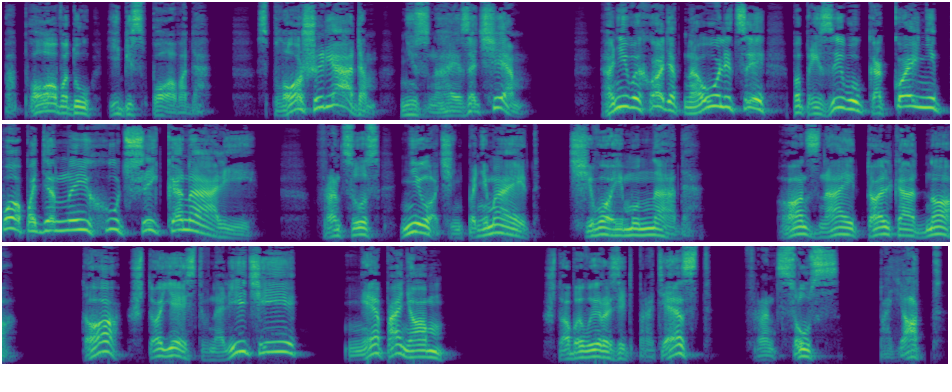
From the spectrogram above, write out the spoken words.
по поводу и без повода сплошь и рядом, не зная зачем. Они выходят на улицы по призыву какой ни попадя наихудшей каналии. Француз не очень понимает, чего ему надо. Он знает только одно — то, что есть в наличии, не по нем. Чтобы выразить протест, француз поет.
